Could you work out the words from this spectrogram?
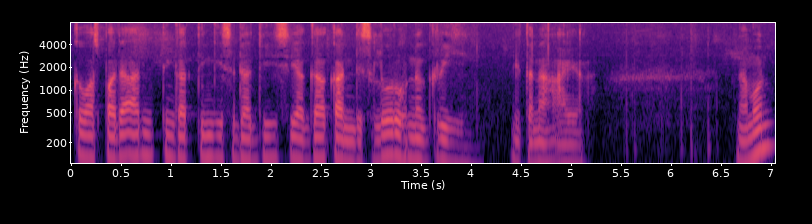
kewaspadaan tingkat tinggi sudah disiagakan di seluruh negeri di tanah air. Namun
